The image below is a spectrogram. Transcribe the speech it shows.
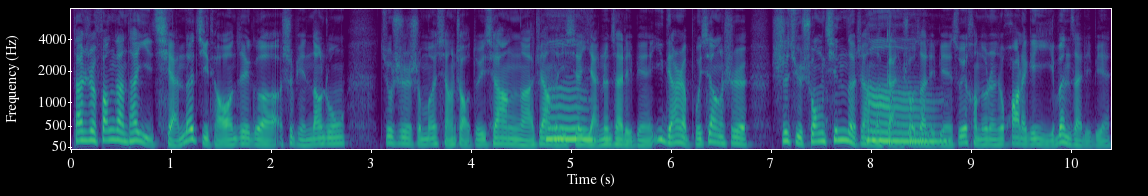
但是翻看他以前的几条这个视频当中，就是什么想找对象啊这样的一些嗯。言论在里边，一点也不像是失去双亲的这样的感受在里边，所以很多人就画了一个疑问在里边，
